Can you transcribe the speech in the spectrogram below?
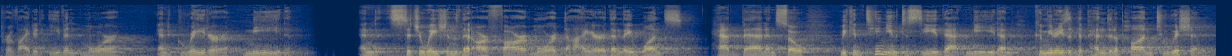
provided even more and greater need and situations that are far more dire than they once had been. And so we continue to see that need, and communities that depended upon tuition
